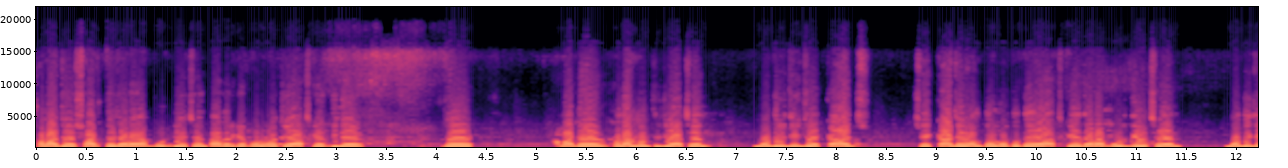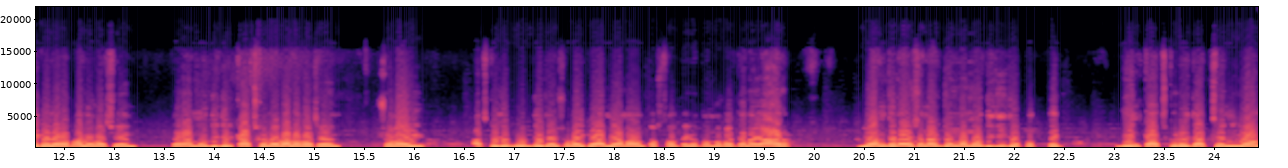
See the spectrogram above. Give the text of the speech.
সমাজের স্বার্থে যারা বুট দিয়েছেন, তাদেরকে বলব যে আজকের দিনের যে আমাদের প্রধানমন্ত্রী যে আছেন, মোদিজির যে কাজ সেই কাজের অন্তর্গততে আজকে যারা বুট দিয়েছেন, মোদিজিকে যারা ভালোবাসেন, যারা মোদিজির কাজকর্মে ভালোবাসেন, সবাই আজকে যে বুট দিয়েছেন, সবাইকে আমি আমার অন্তঃস্থল থেকে ধন্যবাদ জানাই। আর ইয়ং জেনারেশনের জন্য মোদিজি যে প্রত্যেক দিন কাজ করে যাচ্ছেন ইয়ং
